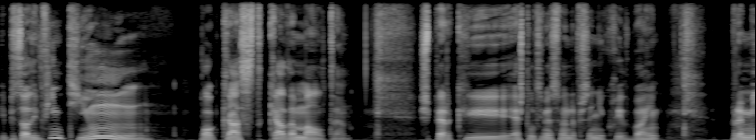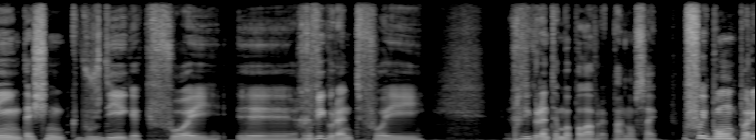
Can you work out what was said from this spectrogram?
Episódio 21, podcast de cada malta. Espero que esta última semana vos tenha corrido bem. Para mim, deixem que vos diga que foi eh, revigorante, foi... Revigorante é uma palavra, pá, não sei. Foi bom para,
